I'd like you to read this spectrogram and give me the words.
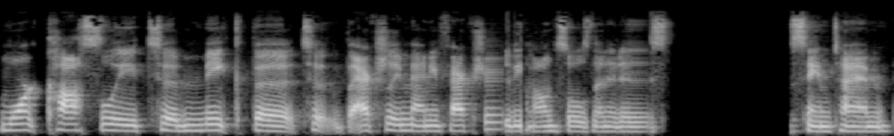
more costly to make the to actually manufacture the consoles than it is at the same time.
